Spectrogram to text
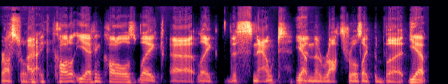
rostral I back. caudal. Yeah, I think caudal's like uh like the snout, Yep. and the rostral's like the butt. Yep.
